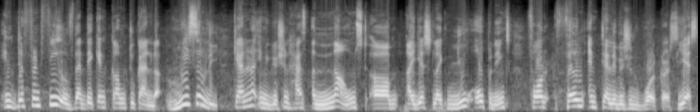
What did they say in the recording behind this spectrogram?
in different fields that they can come to Canada. Recently Canada Immigration has announced, um, I guess, like new openings for film and television workers. Yes,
